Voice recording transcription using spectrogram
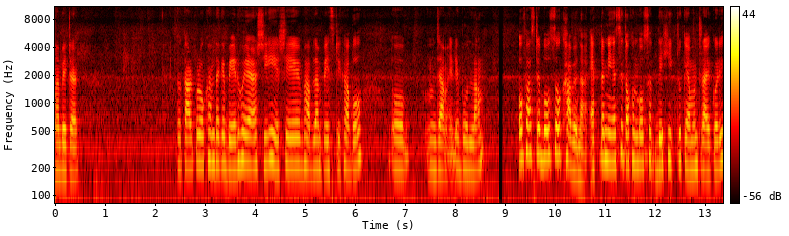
না বেটার তো তারপর ওখান থেকে বের হয়ে আসি, এসে ভাবলাম পেস্ট্রি খাব। তো জামাইরে বললাম, ও ফার্স্টে বলছে ও খাবে না। একটা নিয়েছি, তখন বলছে দেখি একটু কেমন ট্রাই করি।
